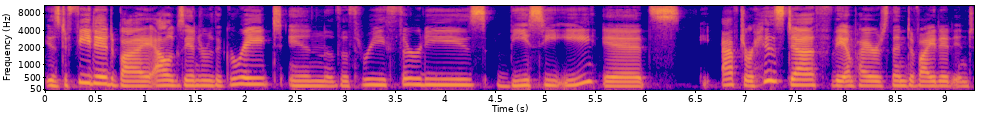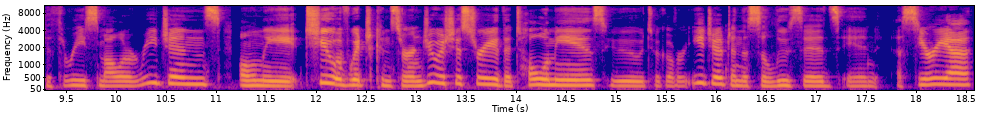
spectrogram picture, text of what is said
is defeated by Alexander the Great in the 330s BCE. It's after his death, the empire is then divided into three smaller regions, only two of which concern Jewish history the Ptolemies, who took over Egypt, and the Seleucids in Assyria,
